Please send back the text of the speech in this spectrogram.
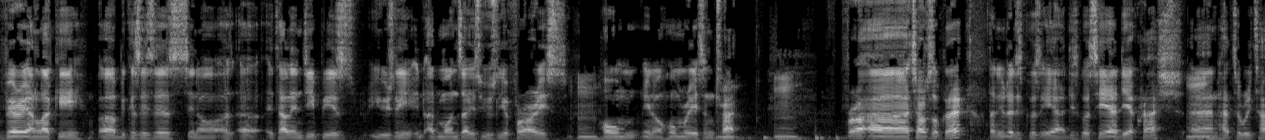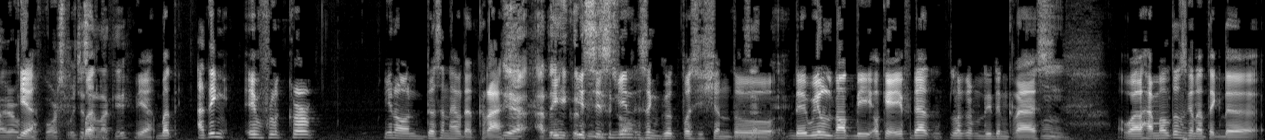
Very unlucky uh, because this is you know uh, uh, Italian GP is usually at Monza is usually a Ferrari's home you know home race and track. Hmm. For, uh, Charles Leclerc tadi udah diskusi ya diskusi ya dia crash and had to retire of. Yeah, of course which is but, unlucky. Yeah, but I think if Leclerc, you know, doesn't have that crash, Yeah, I think he could is be is is a good position to. Exactly. They will not be okay if that Leclerc didn't crash. Hmm. Well, Hamilton's gonna take the.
